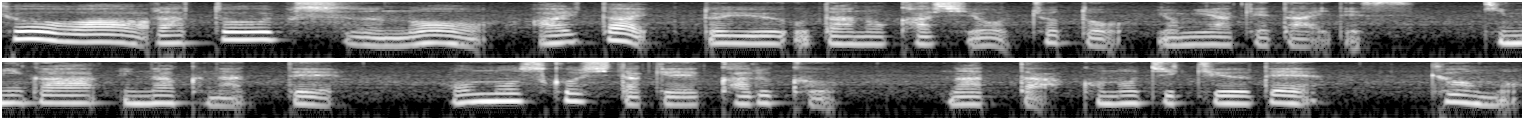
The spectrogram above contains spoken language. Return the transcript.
今日はラッドウィプスの会いたいという歌の歌詞をちょっと読み上げたいです。君がいなくなってほんの少しだけ軽くなったこの地球で今日も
